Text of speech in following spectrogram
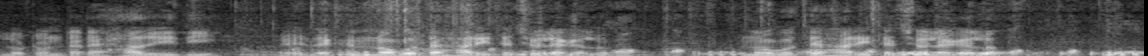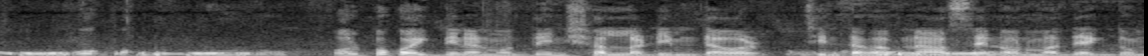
লোটনটারে হাড়ি দিই। এই দেখেন, নগদে হাড়িতে চলে গেল। নগদে হাড়িতে চলে গেল। অল্প কয়েকদিনের মধ্যে ইনশাল্লাহ ডিম দেওয়ার চিন্তা ভাবনা আছে নর্মাদে একদম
